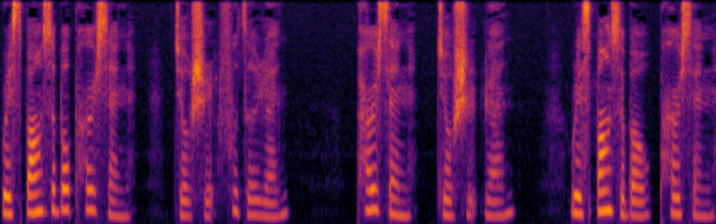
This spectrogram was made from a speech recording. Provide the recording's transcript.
responsible person 就是负责人，person 就是人，responsible person。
